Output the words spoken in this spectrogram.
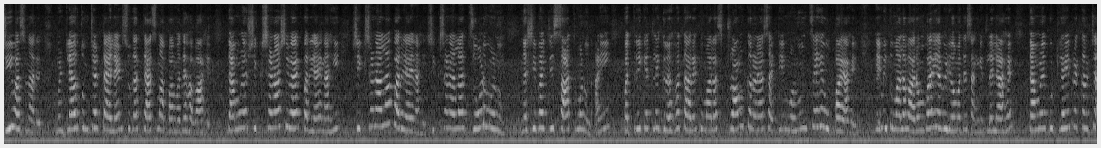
जीव असणार आहेत. म्हटल्यावर तुमच्या टॅलेंटसुद्धा त्याच मापामध्ये हवा आहे. त्यामुळं शिक्षणाशिवाय पर्याय नाही. शिक्षणाला पर्याय नाही. शिक्षणाला जोड म्हणून नशिबाची साथ म्हणून आणि पत्रिकेतले ग्रह तारे तुम्हाला स्ट्रॉंग करण्यासाठी म्हणूनचे हे उपाय आहेत हे मी तुम्हाला वारंवार या व्हिडिओमध्ये सांगितलेले आहे. त्यामुळे कुठल्याही प्रकारच्या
